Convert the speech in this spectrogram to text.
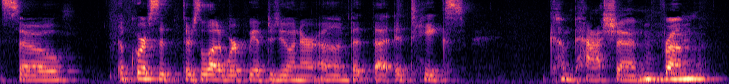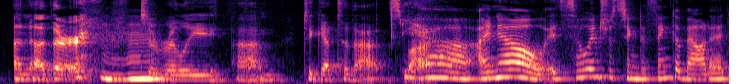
so, of course, it, there's a lot of work we have to do on our own, but that it takes compassion mm-hmm. from another mm-hmm. to really um, to get to that spot. Yeah, I know. It's so interesting to think about it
